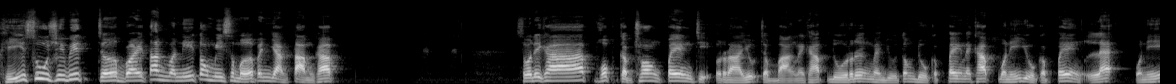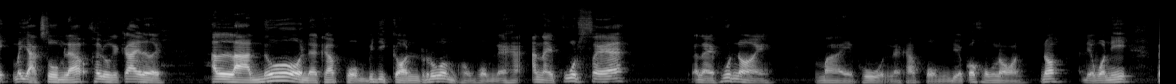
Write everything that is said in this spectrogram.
ผีสู้ชีวิตเจอไบรตันวันนี้ต้องมีเสมอเป็นอย่างต่ำครับ สวัสดีครับ พบกับช่องเป้งจิรายุจับบางนะครับ ดูเรื่องแมนยูต้องดูกับเป้งนะครับ วันนี้อยู่กับเป้ง และวันนี้ไม่อยากซูมแล้วค่อยดูใกล้ ๆ เลยอลาโน่นะครับผมพิธีกรร่วมของผมนะฮะอันไหนพูดแซะอันไหนพูดหน่อยไม่พูดนะครับผมเดี๋ยวก็คงนอนเนาะเดี๋ยววันนี้ไป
